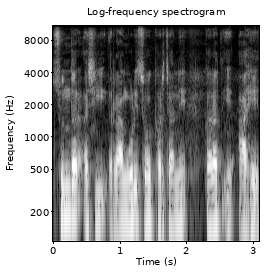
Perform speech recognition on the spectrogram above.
सुंदर अशी रांगोळी स्वखर्चाने करत आहेत.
